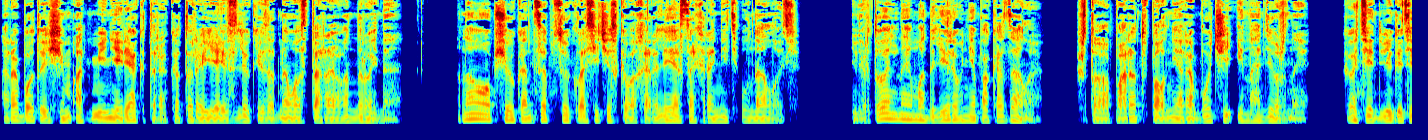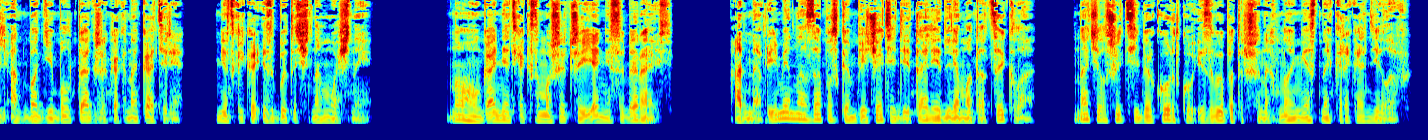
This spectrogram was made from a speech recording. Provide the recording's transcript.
работающим от мини-реактора, который я извлек из одного старого андроида. Но общую концепцию классического Харлея сохранить удалось. Виртуальное моделирование показало, что аппарат вполне рабочий и надежный, хотя двигатель от баги был так же, как на катере, несколько избыточно мощный. Но гонять как сумасшедший я не собираюсь. Одновременно с запуском печати деталей для мотоцикла начал шить себе куртку из выпотрошенных мной местных крокодилов.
